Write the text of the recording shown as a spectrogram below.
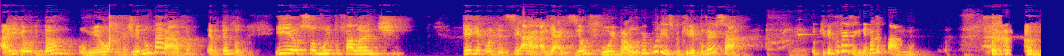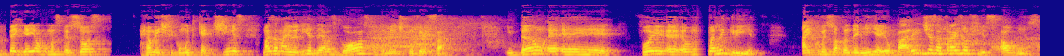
Aí eu, então, o meu aplicativo não parava, era o tempo todo. E eu sou muito falante. O que, que acontecia? Ah, aliás, eu fui para Uber por isso, porque eu queria conversar. Eu queria conversar, queria fazer papo. Peguei algumas pessoas, realmente ficam muito quietinhas, mas a maioria delas gosta também de conversar. Então, é, é, foi é, é, uma alegria. Aí começou a pandemia, eu parei, dias atrás eu fiz alguns.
